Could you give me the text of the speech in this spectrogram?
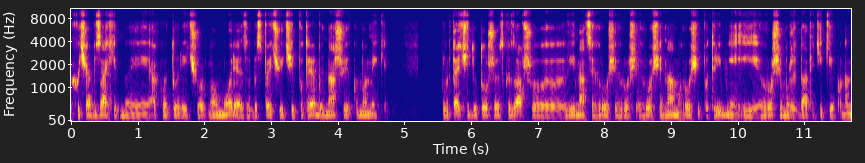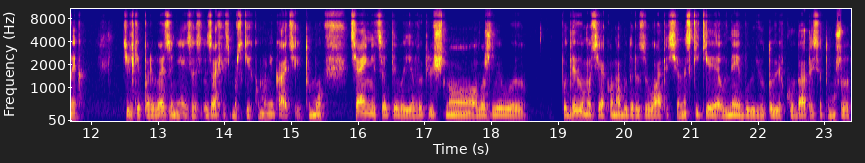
хоча б західної акваторії Чорного моря, забезпечуючи потреби нашої економіки. Повертаючись до того, що я сказав, що війна це гроші, гроші, гроші. Нам гроші потрібні, і гроші може дати тільки економіка. Тільки перевезення і захист морських комунікацій, тому ця ініціатива є виключно важливою. Подивимося, як вона буде розвиватися, наскільки в неї будуть готові вкладатися, тому що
